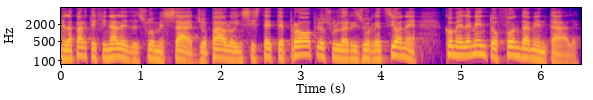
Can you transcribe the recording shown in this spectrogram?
Nella parte finale del suo messaggio Paolo insistette proprio sulla risurrezione come elemento fondamentale,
